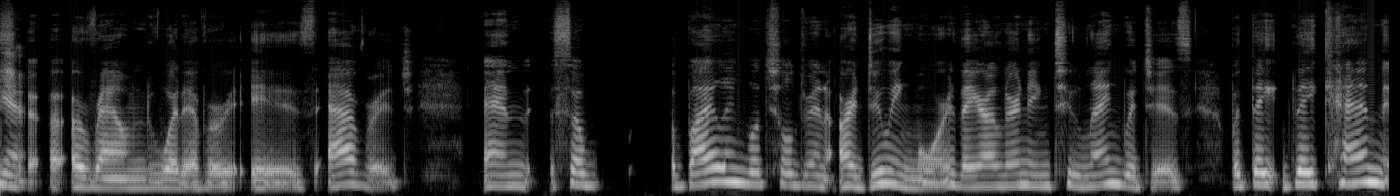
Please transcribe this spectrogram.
yeah. a- around whatever is average. And so bilingual children are doing more. They are learning two languages, but they, they can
